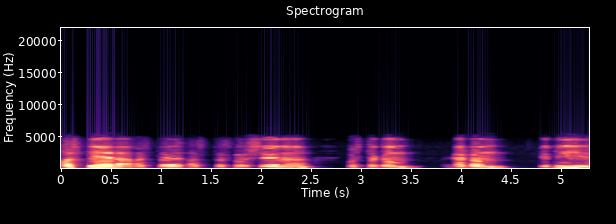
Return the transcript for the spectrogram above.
हस्तेन हस्त हस्तस्पर्शेन पुस्तकं घटम् इति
